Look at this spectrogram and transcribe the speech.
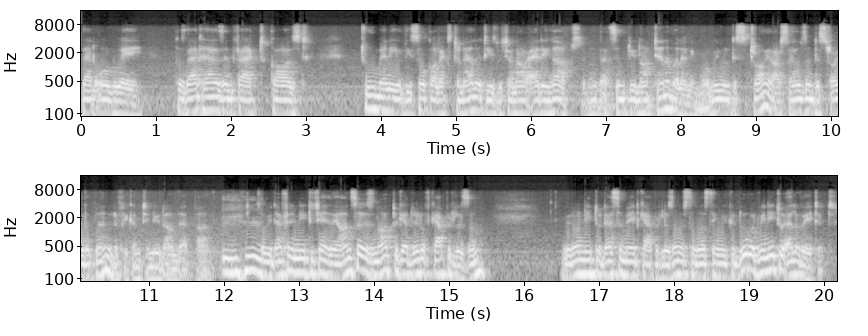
that old way, because that has in fact caused too many of these so-called externalities, which are now adding up. So you know, that's simply not tenable anymore. We will destroy ourselves and destroy the planet if we continue down that path. Mm-hmm. So we definitely need to change. The answer is not to get rid of capitalism we don't need to decimate capitalism. It's the worst thing we could do, but we need to elevate it.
